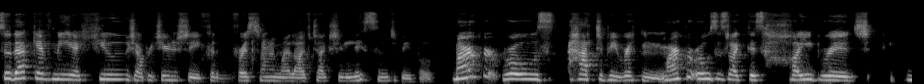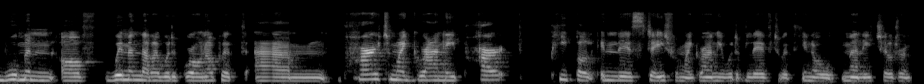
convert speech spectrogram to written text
so that gave me a huge opportunity for the first time in my life to actually listen to people. Margaret Rose had to be written. Margaret Rose is like this hybrid woman of women that I would have grown up with. Um, part my granny, part people in the estate where my granny would have lived with, you know, many children.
